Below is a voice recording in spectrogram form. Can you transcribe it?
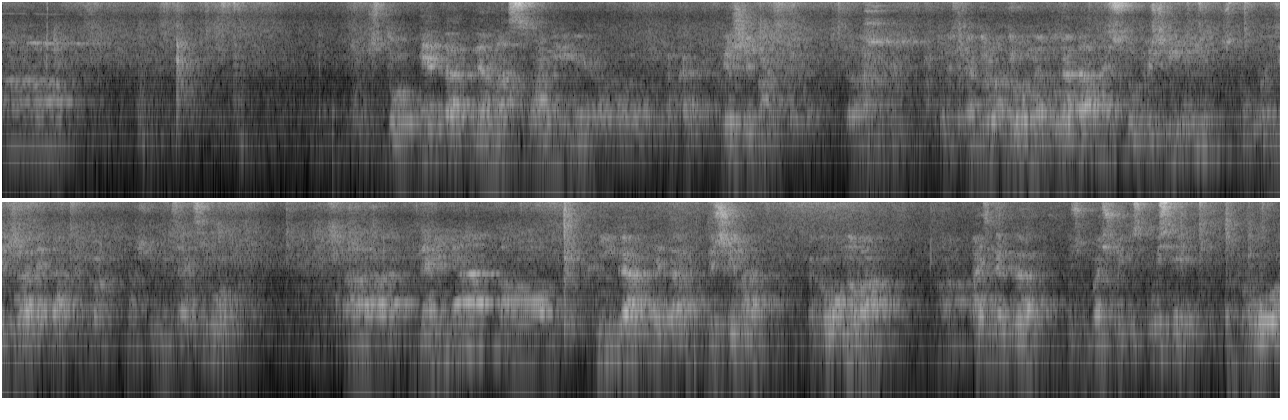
а, что это для нас с вами э, такая вершина Да? То есть огромная благодарность, что пришли, что поддержали да, нашу инициативу. А, для меня а, книга – это вершина огромного а, айсберга, очень большой дискуссии про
